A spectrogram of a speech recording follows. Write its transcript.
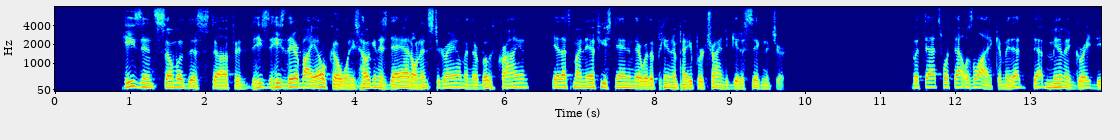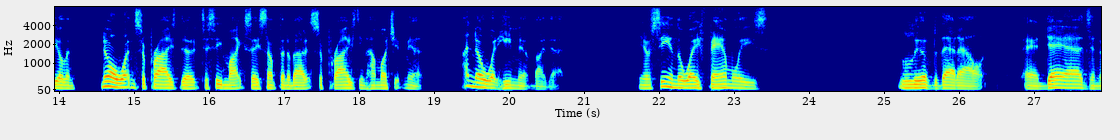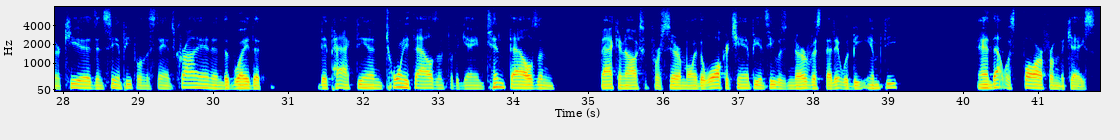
he's in some of this stuff, and he's he's there by Elko when he's hugging his dad on Instagram, and they're both crying. Yeah, that's my nephew standing there with a pen and paper trying to get a signature. But that's what that was like. I mean, that that meant a great deal. And Noah wasn't surprised to, to see Mike say something about it, surprised him how much it meant. I know what he meant by that. You know, seeing the way families lived that out and dads and their kids and seeing people in the stands crying and the way that they packed in 20,000 for the game, 10,000 back in Oxford for ceremony. The Walk of Champions, he was nervous that it would be empty. And that was far from the case.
